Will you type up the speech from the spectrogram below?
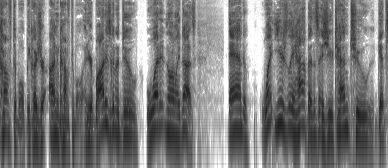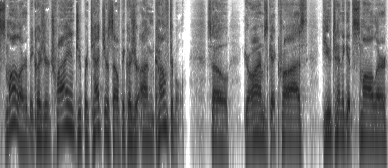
comfortable because you're uncomfortable and your body's going to do what it normally does. And what usually happens is you tend to get smaller because you're trying to protect yourself because you're uncomfortable. So your arms get crossed, you tend to get smaller.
